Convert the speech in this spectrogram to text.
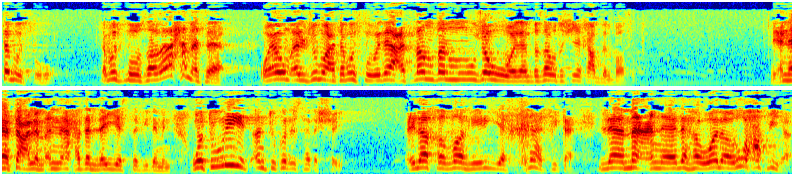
تبثه. تبثه صباح مساء. ويوم الجمعة تبث إذاعة لندن مجودا بصوت الشيخ عبد الباسط. لأنها تعلم أن أحدا لن يستفيد منه. وتريد أن تكرس هذا الشيء. علاقة ظاهرية خافتة لا معنى لها ولا روح فيها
